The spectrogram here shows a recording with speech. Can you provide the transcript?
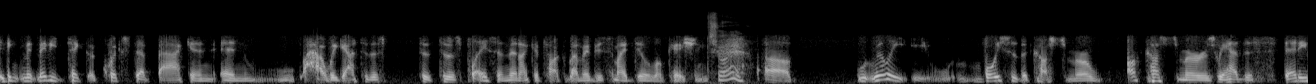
I think maybe take a quick step back and and how we got to this to, to this place, and then I could talk about maybe some ideal locations. Sure. Uh, really, voice of the customer. Our customers, we had this steady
